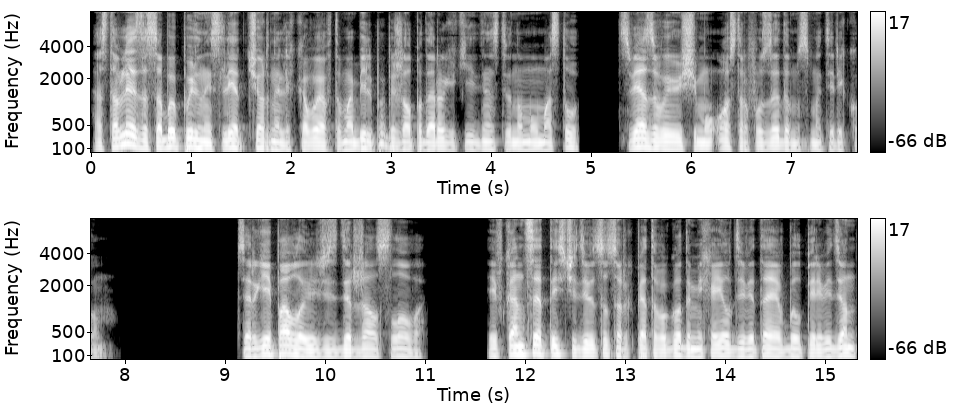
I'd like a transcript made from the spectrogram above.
Оставляя за собой пыльный след, черный легковой автомобиль побежал по дороге к единственному мосту, связывающему остров Узедом с материком. Сергей Павлович сдержал слово, и в конце 1945 года Михаил Девитаев был переведен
